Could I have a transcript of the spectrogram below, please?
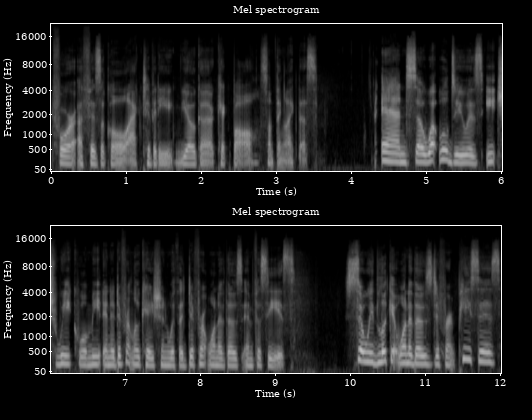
for a physical activity, yoga, kickball, something like this. And so, what we'll do is each week we'll meet in a different location with a different one of those emphases. So, we'd look at one of those different pieces,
